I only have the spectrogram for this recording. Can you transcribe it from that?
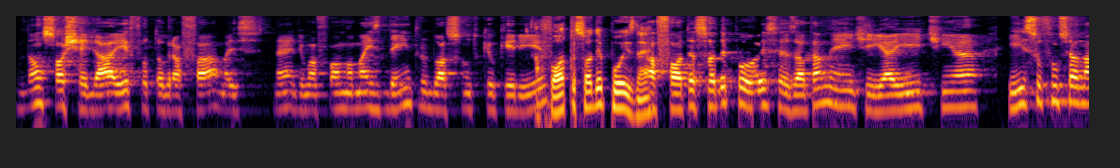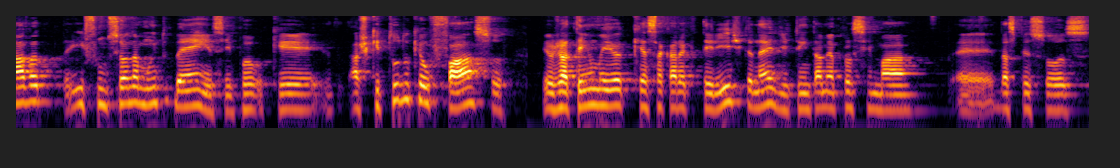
não só chegar e fotografar, mas né, de uma forma mais dentro do assunto que eu queria. A foto é só depois, né? A foto é só depois, exatamente. E aí tinha e isso funcionava e funciona muito bem, assim, porque acho que tudo que eu faço eu já tenho meio que essa característica, né, de tentar me aproximar é, das pessoas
